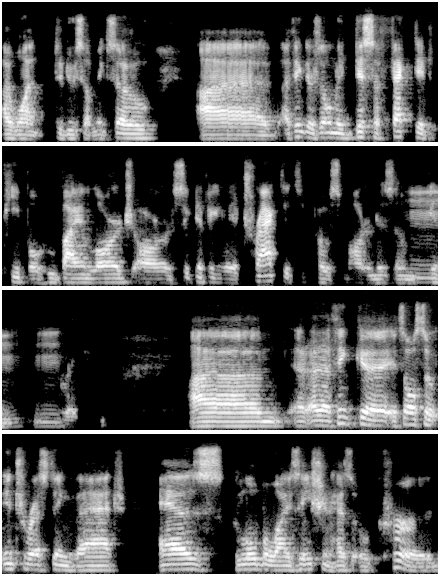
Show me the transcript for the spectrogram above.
I want to do something. So uh, I think there's only disaffected people who, by and large, are significantly attracted to postmodernism in Mm, mm. um, and and I think uh, it's also interesting that as globalization has occurred,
